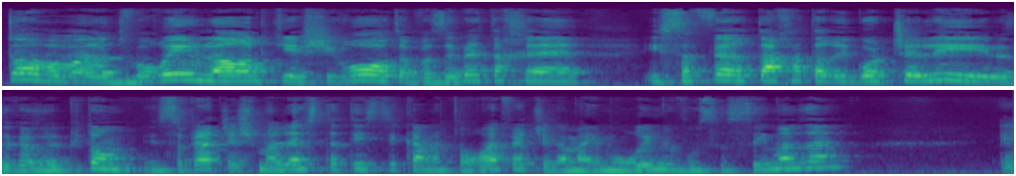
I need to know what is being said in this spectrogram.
טוב, אבל הדבורים לא הרגתי ישירות, אבל זה בטח אה, ייספר תחת הריגות שלי, וזה כזה, פתאום היא מספרת שיש מלא סטטיסטיקה מטורפת, שגם ההימורים מבוססים על זה. אה,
